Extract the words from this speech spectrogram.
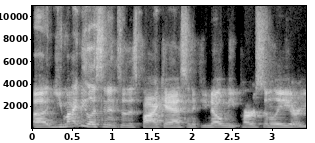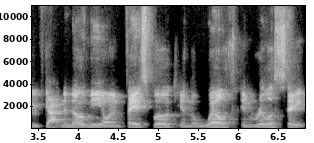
uh, you might be listening to this podcast, and if you know me personally or you've gotten to know me on Facebook in the Wealth and Real Estate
